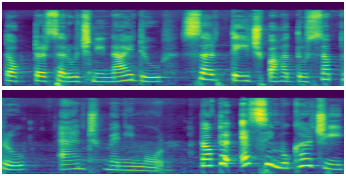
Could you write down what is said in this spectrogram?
Dr. Sarojini Naidu, Sir Tej Bahadur Sapru, and many more. Dr. S.C. Mukherjee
